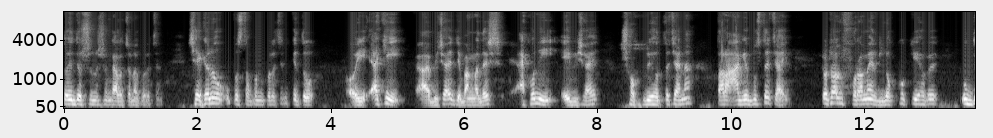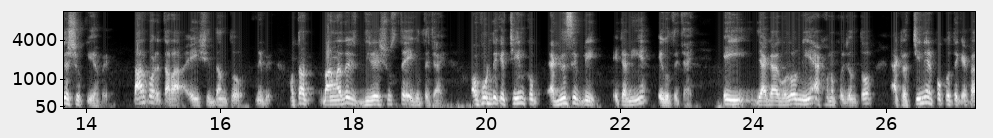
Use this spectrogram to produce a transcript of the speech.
তৈদর্শনের সঙ্গে আলোচনা করেছেন। সেখানেও উপস্থাপন করেছেন, কিন্তু ওই একই বিষয় যে বাংলাদেশ এখনই এই বিষয়ে সক্রিয় হতে চায় না। তারা আগে বুঝতে চায় টোটাল ফোরামের লক্ষ্য কী হবে, উদ্দেশ্য কী হবে। তারপরে তারা এই সিদ্ধান্ত নেবে। অর্থাৎ বাংলাদেশ ধীরে সুস্থে এগোতে চায়। অপরদিকে চীন খুব অ্যাগ্রেসিভলি এটা নিয়ে এগোতে চায়। এই জায়গাগুলো নিয়ে এখনও পর্যন্ত একটা চীনের পক্ষ থেকে একটা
